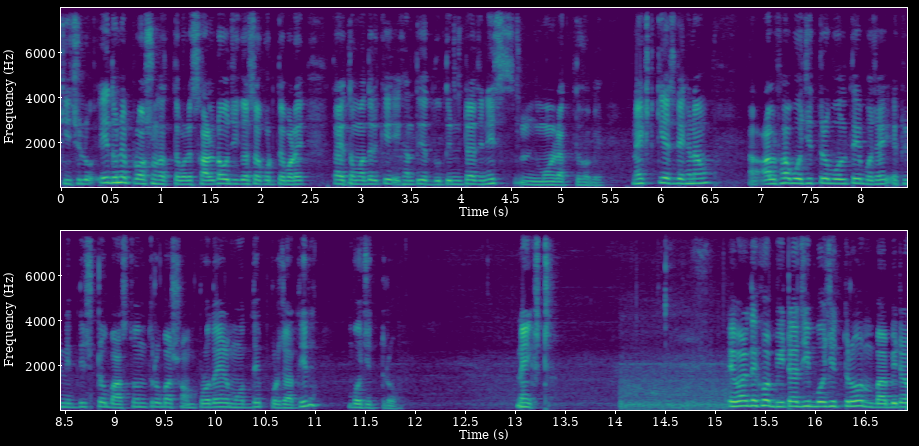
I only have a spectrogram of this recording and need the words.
কী ছিল? এই ধরনের প্রশ্ন থাকতে পারে। সালটাও জিজ্ঞাসা করতে পারে। তাই তোমাদেরকে এখান থেকে দু তিনটা জিনিস মনে রাখতে হবে। নেক্সট কী আছে দেখে নাও? আলফা বৈচিত্র্য বলতে বোঝায় একটি নির্দিষ্ট বাস্তুতন্ত্র বা সম্প্রদায়ের মধ্যে প্রজাতির বৈচিত্র্য। নেক্সট এবার দেখো বিটা জীব বৈচিত্র্য বা বিটা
